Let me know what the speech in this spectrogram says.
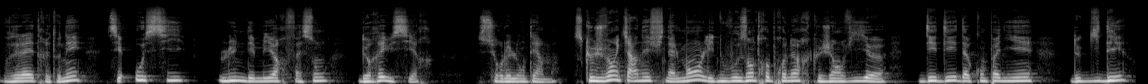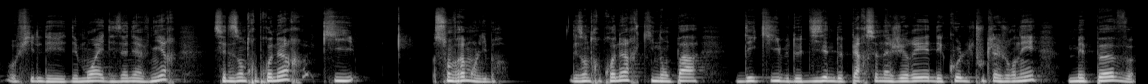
vous allez être étonné, c'est aussi l'une des meilleures façons de réussir sur le long terme. Ce que je veux incarner finalement, les nouveaux entrepreneurs que j'ai envie euh, d'aider, d'accompagner, de guider au fil des, mois et des années à venir, c'est des entrepreneurs qui sont vraiment libres. Des entrepreneurs qui n'ont pas d'équipe de dizaines de personnes à gérer, des calls toute la journée, mais peuvent,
